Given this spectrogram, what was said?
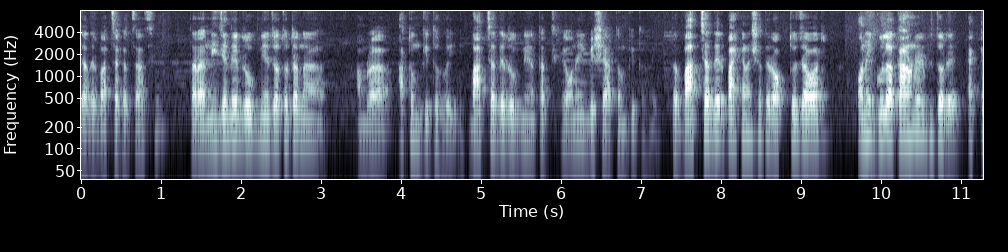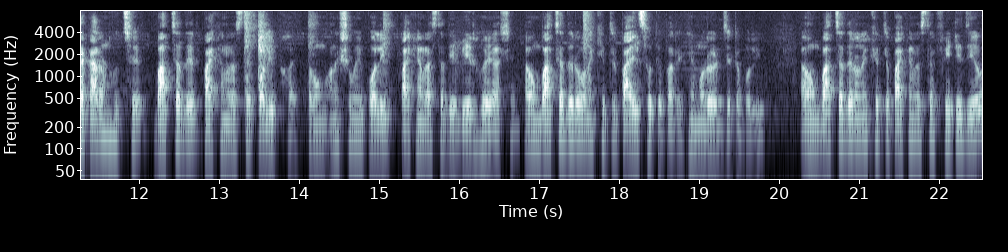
যাদের বাচ্চা কাচ্চা আছে, তারা নিজেদের রোগ নিয়ে যতটা না আমরা আতঙ্কিত হই, বাচ্চাদের রোগ নিয়ে তার থেকে অনেক বেশি আতঙ্কিত হই। তো বাচ্চাদের পায়খানার সাথে রক্ত যাওয়ার অনেকগুলো কারণের ভিতরে একটা কারণ হচ্ছে বাচ্চাদের পায়খানা রাস্তায় পলিপ হয় এবং অনেক সময় পলিপ পায়খানা রাস্তা দিয়ে বের হয়ে আসে এবং বাচ্চাদেরও অনেক ক্ষেত্রে পাইলস হতে পারে, হেমোরয়েড যেটা বলি। এবং বাচ্চাদের অনেক ক্ষেত্রে পায়খানা রাস্তা ফেটে যেও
